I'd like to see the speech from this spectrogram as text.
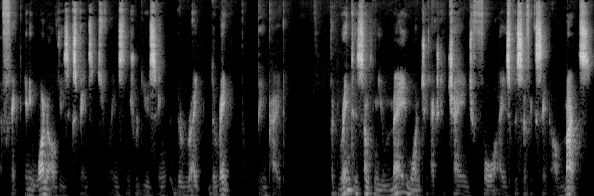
affect any one of these expenses, for instance, reducing the rate, the rent being paid. But rent is something you may want to actually change for a specific set of months.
